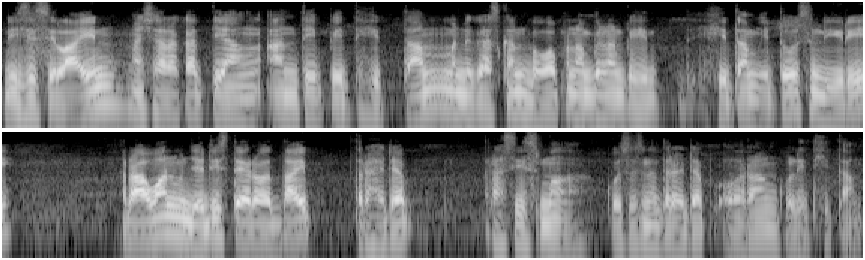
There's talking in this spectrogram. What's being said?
Di sisi lain, masyarakat yang anti pit hitam menegaskan bahwa penampilan pit hitam itu sendiri rawan menjadi stereotip terhadap rasisme, khususnya terhadap orang kulit hitam.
